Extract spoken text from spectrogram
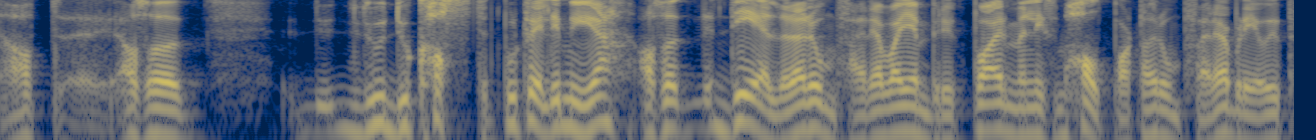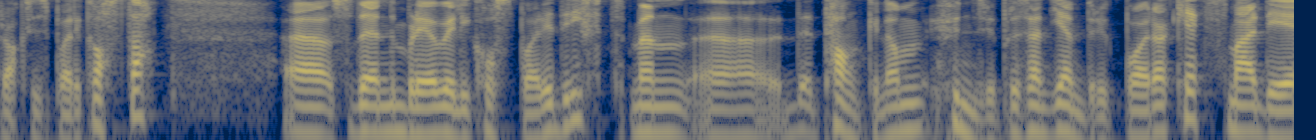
at eh, altså du, du kastet bort veldig mye. Altså, deler av romferja var gjenbrukbar, men liksom halvparten av romferja ble jo i praksis bare kasta. Uh, Så den ble jo veldig kostbar i drift. Men uh, tanken om 100 gjenbrukbar rakett, som er det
